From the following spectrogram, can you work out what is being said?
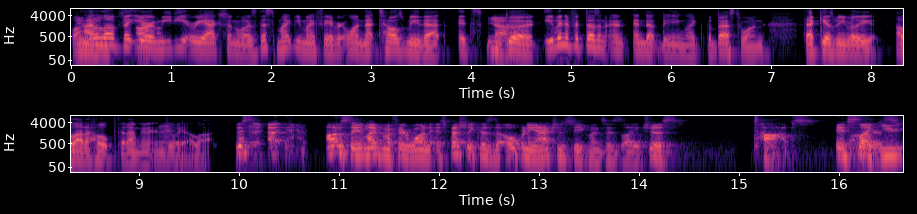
Well, you I love that your uh, immediate reaction was this might be my favorite one. That tells me that it's Yeah. good, even if it doesn't end up being like the best one. That gives me really a lot of hope that I'm going to enjoy it a lot. This I, honestly, it might be my favorite one, especially because the opening action sequence is like just tops. It's like you,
